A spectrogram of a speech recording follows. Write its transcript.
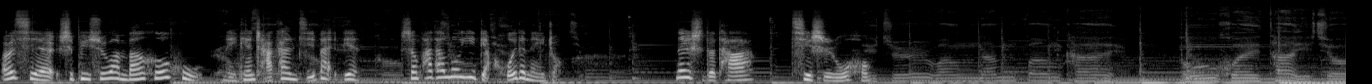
而且是必须万般呵护，每天查看几百遍，生怕他落一点灰的那种。那时的他气势如虹。会太久，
